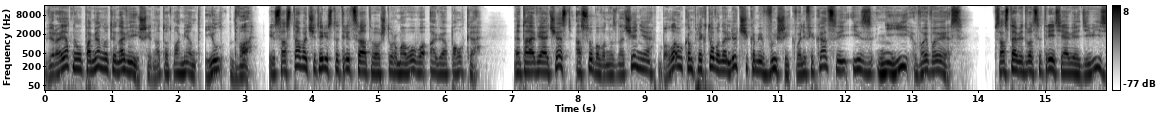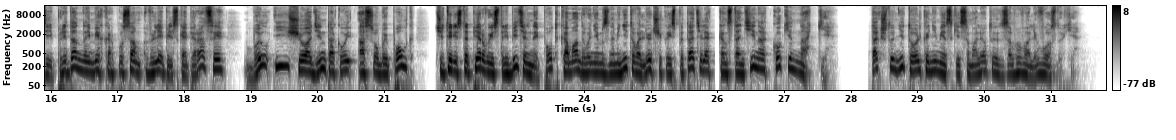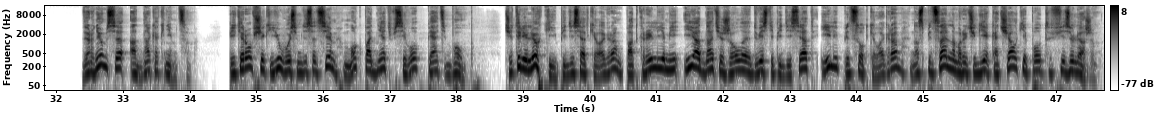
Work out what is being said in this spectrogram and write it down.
вероятно, упомянутый новейший на тот момент Ил-2 из состава 430-го штурмового авиаполка. Эта авиачасть особого назначения была укомплектована летчиками высшей квалификации из НИИ ВВС. В составе 23-й авиадивизии, приданной мехкорпусам в Лепельской операции, был и еще один такой особый полк, 401-й истребительный под командованием знаменитого летчика-испытателя Константина Кокинакки так что не только немецкие самолеты завывали в воздухе. Вернемся, однако, к немцам. Пикировщик Ю-87 мог поднять всего 5 бомб. Четыре легкие 50 кг под крыльями и одна тяжелая 250 или 500 кг на специальном рычаге качалки под фюзеляжем.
